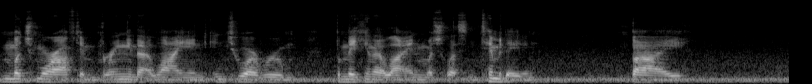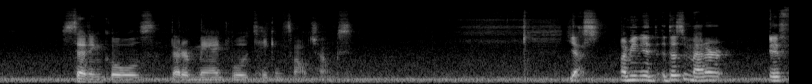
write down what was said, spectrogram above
much more often bringing that lion into our room, but making that lion much less intimidating by setting goals that are manageable to take in small chunks? yes, I mean it, it doesn't matter if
